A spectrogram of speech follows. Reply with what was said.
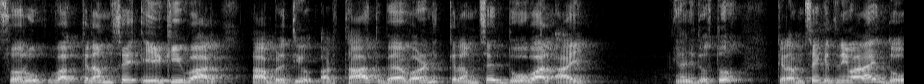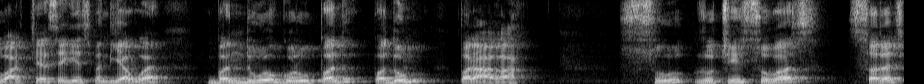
स्वरूप व क्रम से एक ही बार आवृत्ति अर्थात वह वर्ण क्रम से दो बार आए यानी दोस्तों, क्रम से कितनी बार आए दो बार। जैसे कि इसमें दिया हुआ है, बंधुओ गुरुपद पदुम परागा। सुरुचि सुवस, सरज,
